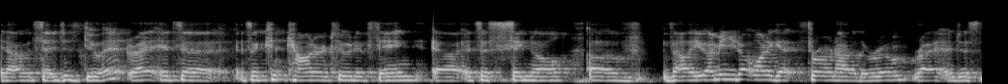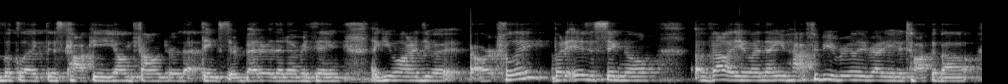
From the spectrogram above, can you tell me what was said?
And I would say just do it, right? It's a it's a counterintuitive thing. Uh, it's a signal of value. I mean, you don't want to get thrown out of the room, right? And just look like this cocky young founder that thinks they're better than everything. Like you want to do it artfully, but it is a signal of value. And then you have to be really ready to talk about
